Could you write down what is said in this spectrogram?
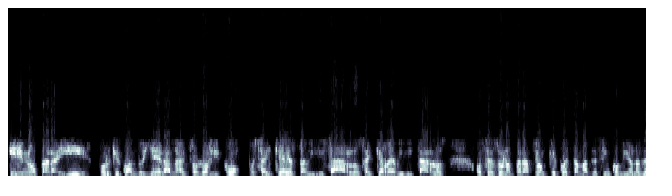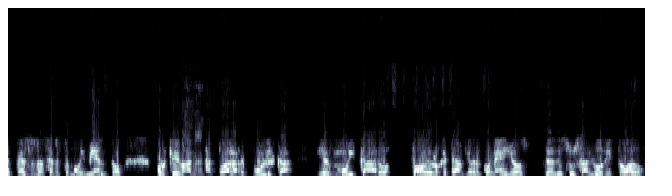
y no para ahí, porque cuando llegan al zoológico, pues hay que estabilizarlos, hay que rehabilitarlos. O sea, es una operación que cuesta más de 5 millones de pesos hacer este movimiento, porque van a toda la República y es muy caro todo lo que tenga que ver con ellos, desde su salud y todo.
